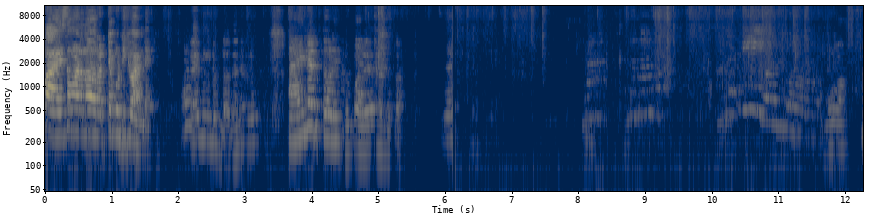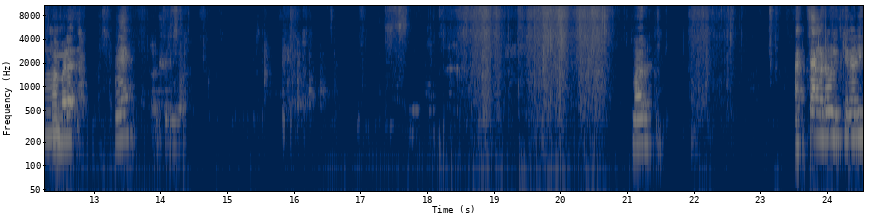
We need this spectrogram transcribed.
പായസം വേണമെന്ന് ഒരൊറ്റ കുട്ടിക്ക് വേണ്ടേ? നമ്മൾ ഏ? മാറ്. അച്ഛ അങ്ങോട്ട് വിളിക്കണടി.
